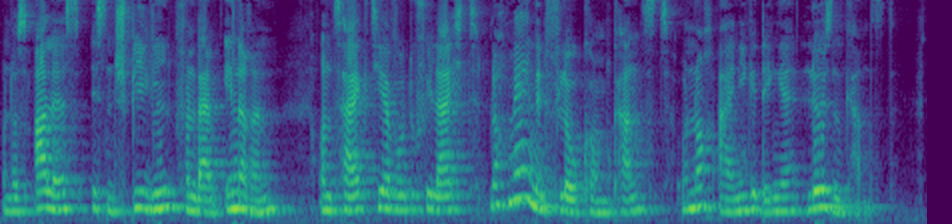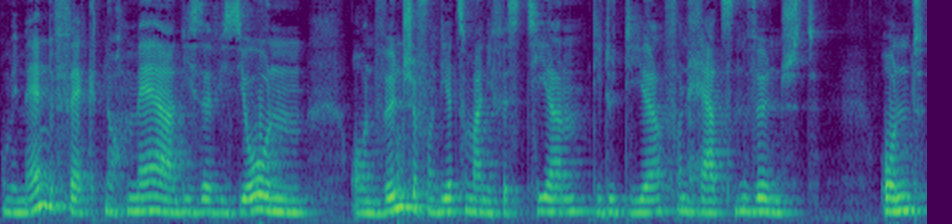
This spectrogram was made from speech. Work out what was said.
Und das alles ist ein Spiegel von deinem Inneren und zeigt dir, wo du vielleicht noch mehr in den Flow kommen kannst und noch einige Dinge lösen kannst. Um im Endeffekt noch mehr diese Visionen und Wünsche von dir zu manifestieren, die du dir von Herzen wünschst. Und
